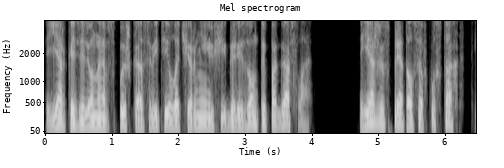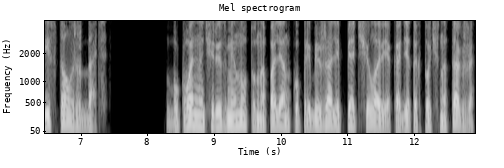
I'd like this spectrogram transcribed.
Ярко-зеленая вспышка осветила чернеющий горизонт и погасла. Я же спрятался в кустах и стал ждать. Буквально через минуту на полянку прибежали пять человек, одетых точно так же,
